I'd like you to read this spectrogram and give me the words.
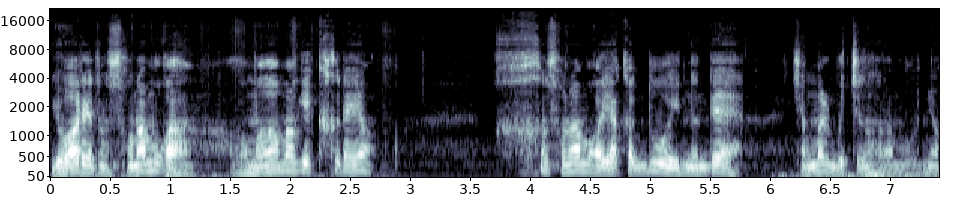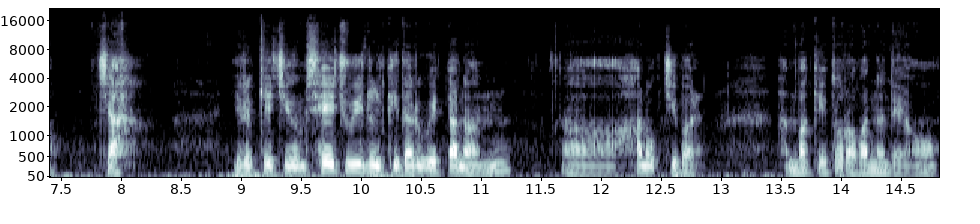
이 아래는 소나무가 어마어마하게 크네요. 큰 소나무가 약간 누워 있는데 정말 멋진 소나무군요. 자, 이렇게 지금 새 주인을 기다리고 있다는 어, 한옥집을 한 바퀴 돌아봤는데요.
